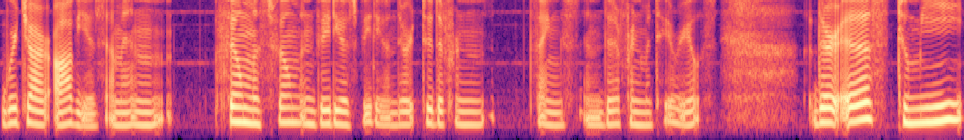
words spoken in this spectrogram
which are obvious, I mean, film is film and video is video, and they're two different things and different materials. There is, to me,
